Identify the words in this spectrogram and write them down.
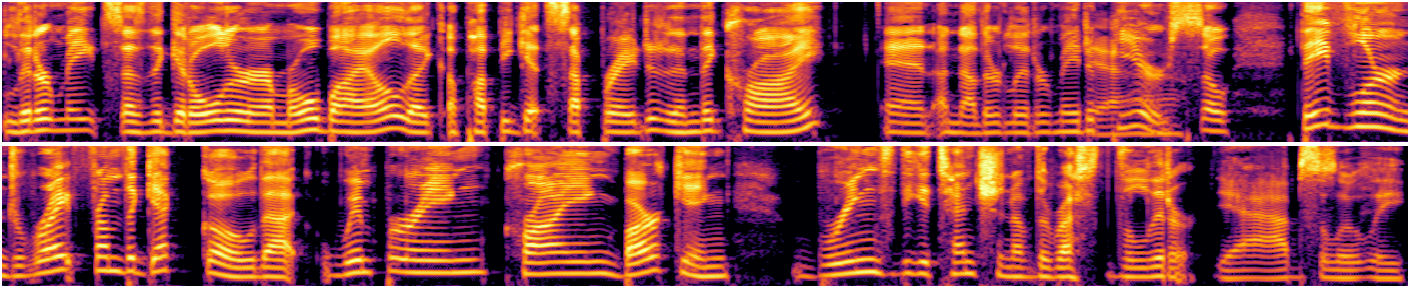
litter mates, as they get older and are mobile, like a puppy gets separated and they cry and another litter mate Yeah. appears. So they've learned right from the get go that whimpering, crying, barking brings the attention of the rest of the litter. Yeah, absolutely.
